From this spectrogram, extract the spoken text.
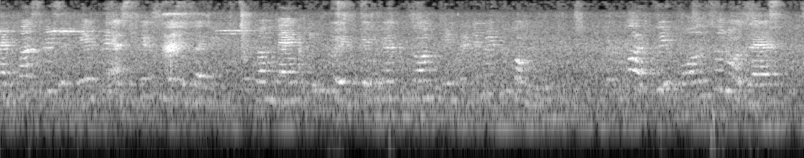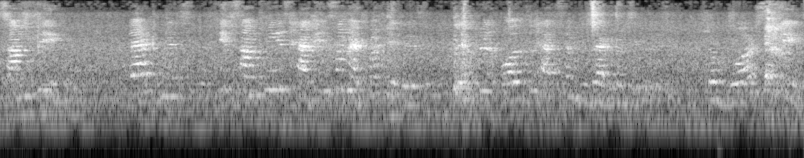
advancements in every aspect of society, from banking to education, from entertainment to communication. But we also know that something that means if something is having it will also have some disadvantages. The worst thing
